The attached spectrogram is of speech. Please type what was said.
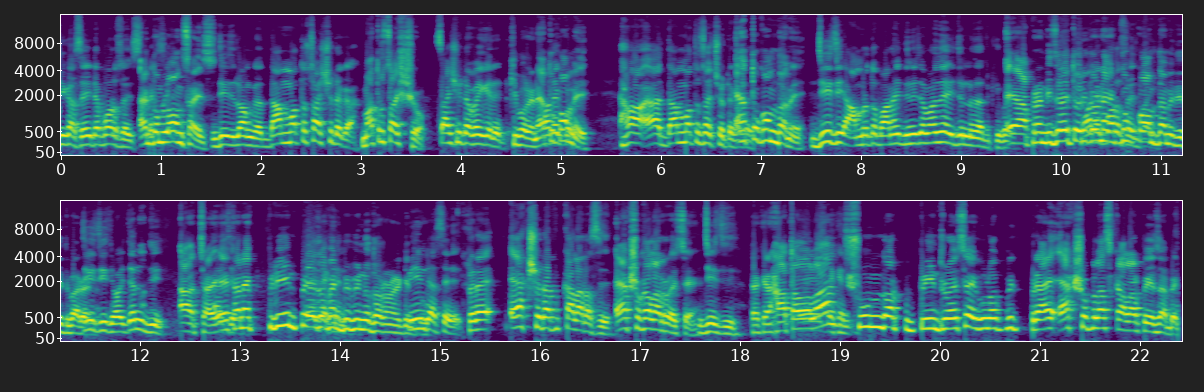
ঠিক আছে এটা বড় সাইজ একদম long size। জি লং দাম মাত্র চারশো টাকা। মাত্র চারশো। চারশো টাকা ভাই রেট কি বলেন, এত কমে? হ্যাঁ দাম মাত্র চারশো টাকা। এত কম দামে? জি জি আমরা তো বানাই দিনে যাবেন এই জন্য আর কি ভাই। নিজেরাই তৈরি করেন একদম কম দামে দিতে পারেন। জি জি জি জি। আচ্ছা এখানে প্রিন্ট পেয়ে যাবেন বিভিন্ন ধরনের প্রিন্ট আছে প্রায় একশোটা কালার আছে। একশো কালার রয়েছে। জি জি। দেখেন হাতাওয়ালা সুন্দর প্রিন্ট রয়েছে এগুলো প্রায় একশো প্লাস কালার পেয়ে যাবেন।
